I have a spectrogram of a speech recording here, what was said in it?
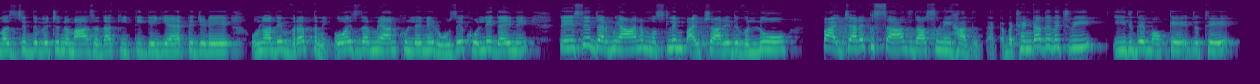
ਮਸਜਿਦ ਦੇ ਵਿੱਚ ਨਮਾਜ਼ ਅਦਾ ਕੀਤੀ ਗਈ ਹੈ ਤੇ ਜਿਹੜੇ ਉਹਨਾਂ ਦੇ ਵਰਤ ਨੇ, ਉਹ ਇਸ ਦਰਮਿਆਨ ਖੁੱਲੇ ਨੇ, ਰੋਜ਼ੇ ਖੋਲੇ ਗਏ ਨੇ ਤੇ ਇਸੇ ਦਰਮਿਆਨ ਮੁਸਲਿਮ ਭਾਈਚਾਰੇ ਦੇ ਵੱਲੋਂ ਭਾਈਚਾਰਕ ਸਾਂਝ ਦਾ ਸੁਨੇਹਾ ਦਿੱਤਾ ਗਿਆ। ਬਠਿੰਡਾ ਦੇ ਵਿੱਚ ਵੀ ਈਦ ਦੇ ਮੌਕੇ ਜਿੱਥੇ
